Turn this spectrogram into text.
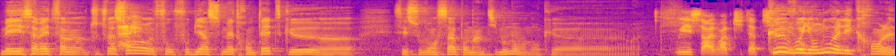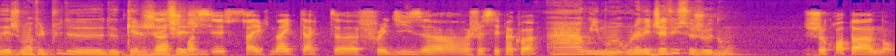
Mais ça va être. Enfin, de toute façon, il faut, faut bien se mettre en tête que c'est souvent ça pendant un petit moment. Donc, euh, oui, ça arrivera petit à petit. que bon. voyons-nous à l'écran là Je me rappelle plus de, de quel jeu il je crois que c'est Five Nights at euh, Freddy's, je sais pas quoi. Ah oui, mais on l'avait déjà vu ce jeu, non? Je crois pas, non.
